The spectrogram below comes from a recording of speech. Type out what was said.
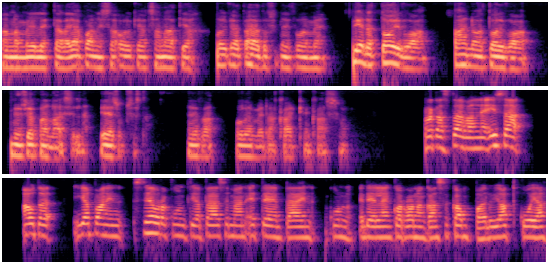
anna meille täällä Japanissa oikeat sanat ja oikeat ajatukset, niin voimme viedä toivoa, ainoa toivoa myös japanilaisille Jeesuksesta. Herra, ole meidän kaikkien kanssa. Rakas taivallinen Isä, auta Japanin seurakuntia pääsemään eteenpäin, kun edelleen koronan kanssa kamppailu jatkuu ja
